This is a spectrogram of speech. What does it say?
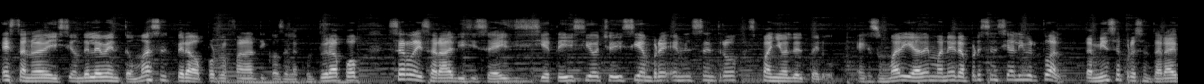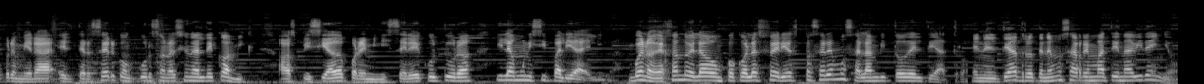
Esta nueva edición del evento, más esperado por los fanáticos de la cultura pop, se realizará el 16, 17 y 18 de diciembre en el Centro Español del Perú, en Jesús María de manera presencial y virtual. También se presentará y premiará el tercer concurso nacional de cómic, auspiciado por el Ministerio de Cultura y la Municipalidad de Lima. Bueno, dejando de lado un poco las ferias, pasaremos al ámbito del teatro. En el teatro tenemos a Remate Navideño.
